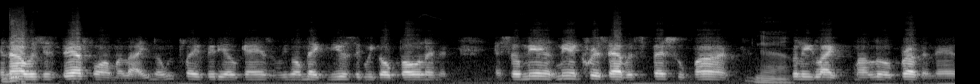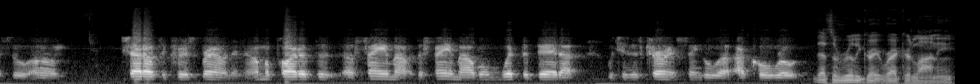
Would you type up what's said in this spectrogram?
and I was just there for him a lot. You know, we play video games, and we gonna make music, we go bowling, and, and so me and me and Chris have a special bond, Yeah. really like my little brother, man. So um, shout out to Chris Brown, and I'm a part of the uh, Fame out the Fame album Wet the Bed, uh, which is his current single uh, I co-wrote. That's a really great record, Lonny.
